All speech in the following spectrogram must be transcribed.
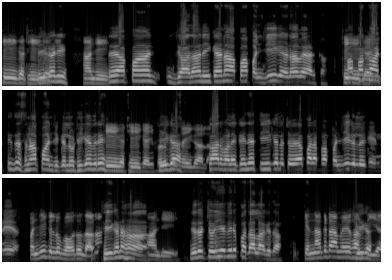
ਠੀਕ ਹੈ ਠੀਕ ਠੀਕ ਹੈ ਜੀ। ਹਾਂਜੀ। ਤੇ ਆਪਾਂ ਜ਼ਿਆਦਾ ਨਹੀਂ ਕਹਿਣਾ ਆਪਾਂ 25 ਹੀ ਕਹਿਣਾ ਵੈਰ ਕਾ ਠੀਕ ਆਪਾਂ ਘੱਟ ਹੀ ਦੱਸਣਾ 5 ਕਿਲੋ ਠੀਕ ਹੈ ਵੀਰੇ? ਠੀਕ ਹੈ ਠੀਕ ਹੈ ਜੀ ਬਿਲਕੁਲ ਆ। ਸਹੀ ਗੱਲ ਆ। ਘਰ ਵਾਲੇ ਕਹਿੰਦੇ 30 ਕਿਲੋ ਚੋਇਆ ਪਰ ਆਪਾਂ 25 ਕਿਲੋ ਹੀ ਕਹਿੰਦੇ ਆ। 25 ਕਿਲੋ ਬਹੁਤ ਹੁੰਦਾ ਨਾ। ਠੀਕ ਹੈ ਨਾ? ਹਾਂ। ਹਾਂਜੀ। ਜਦੋਂ ਚੋਈਏ ਵੀਰੇ ਪਤਾ ਲੱਗਦਾ। ਕਿੰਨਾ ਠੀਕ ਆ। ਖਾਂਦੀ ਆ?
